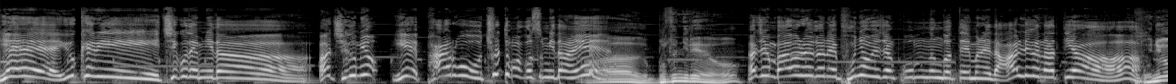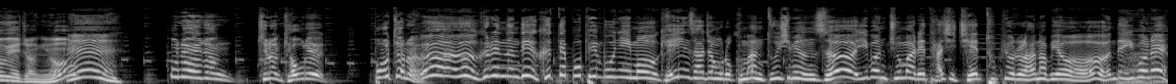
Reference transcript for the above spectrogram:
예, 유캐리 지구대입니다. 아, 지금요? 예, 바로 출동하겠습니다. 예. 아 무슨 일이에요? 아, 지금 마을회관에 부녀회장 뽑는 것 때문에 난리가 났디야. 부녀회장이요? 예. 부녀회장 지난 겨울에 뽑았잖아요. 어, 어, 그랬는데 그때 뽑힌 분이 뭐 개인 사정으로 그만두시면서 이번 주말에 다시 재투표를 하나벼. 근데 이번에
